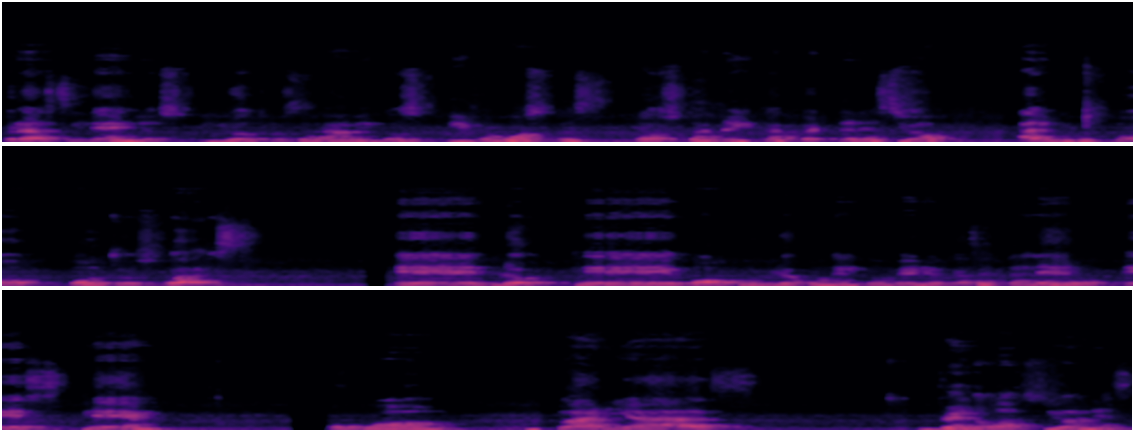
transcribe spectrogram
brasileños y otros arábigos y robustas. Costa Rica perteneció al grupo Otros Suaves. Eh, lo que ocurrió con el convenio cafetalero es que hubo varias renovaciones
